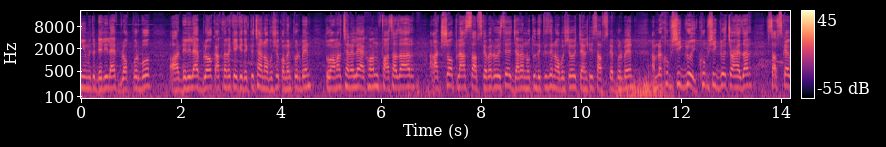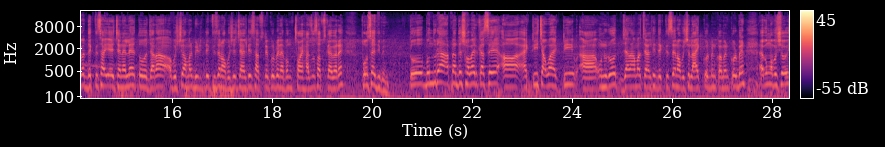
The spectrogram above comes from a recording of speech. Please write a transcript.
নিয়মিত ডেলি লাইফ ব্লগ করব। আর ডেলি লাইফ ব্লগ আপনারা কে কে দেখতে চান অবশ্যই কমেন্ট করবেন। তো আমার চ্যানেলে এখন পাঁচ হাজার আটশো প্লাস সাবস্ক্রাইবার রয়েছে। যারা নতুন দেখতেছেন, অবশ্যই চ্যানেলটি সাবস্ক্রাইব করবেন। আমরা খুব শীঘ্রই খুব শীঘ্রই ছয় হাজার সাবস্ক্রাইবার দেখতে চাই এই চ্যানেলে তো যারা অবশ্যই আমার ভিডিও দেখতেছেন, অবশ্যই চ্যানেলটি সাবস্ক্রাইব করবেন এবং ছয় হাজার সাবস্ক্রাইবারে পৌঁছায় দিবেন। তো বন্ধুরা, আপনাদের সবার কাছে একটি চাওয়া, একটি অনুরোধ। যারা আমার চ্যানেলটি দেখতেছেন, অবশ্যই লাইক করবেন কমেন্ট করবেন এবং অবশ্যই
